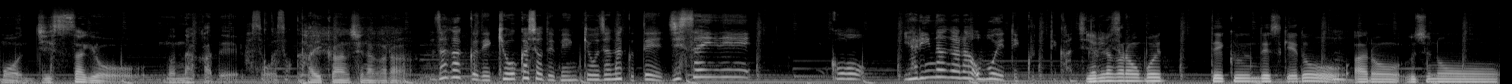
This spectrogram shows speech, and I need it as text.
もう実作業の中でこう体感しながら。座学で教科書で勉強じゃなくて実際にこうやりながら覚えていくって感じやりながら覚えていくんですけど、うん、あのうちの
